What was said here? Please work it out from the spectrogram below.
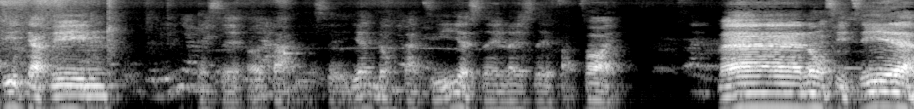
是嘉宾，也是 ở tạm 也是 dân đồng cả chỉ 也是也是法 tội và nông sĩ chia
